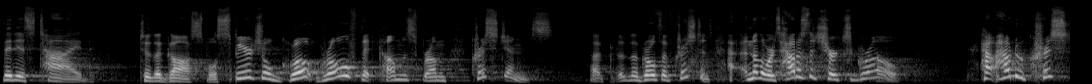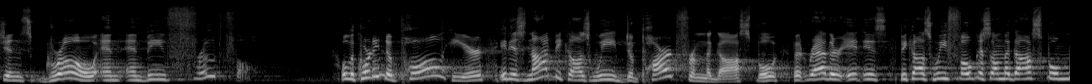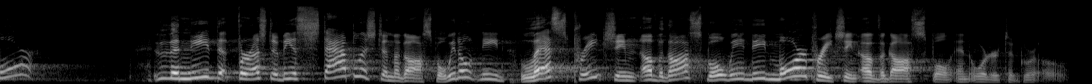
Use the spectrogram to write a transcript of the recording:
that is tied to the gospel. Spiritual gro- growth that comes from Christians, uh, the growth of Christians. In other words, how does the church grow? How, how do Christians grow and, and be fruitful? Well, according to Paul here, it is not because we depart from the gospel, but rather it is because we focus on the gospel more. The need for us to be established in the gospel. We don't need less preaching of the gospel, we need more preaching of the gospel in order to grow.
